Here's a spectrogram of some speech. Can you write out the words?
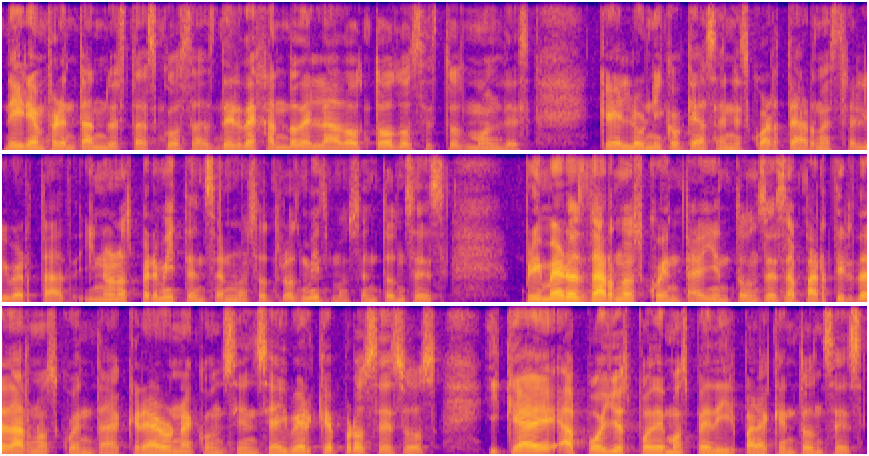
de ir enfrentando estas cosas, de ir dejando de lado todos estos moldes que lo único que hacen es cuartear nuestra libertad y no nos permiten ser nosotros mismos. Entonces, primero es darnos cuenta y entonces a partir de darnos cuenta, crear una conciencia y ver qué procesos y qué apoyos podemos pedir para que entonces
